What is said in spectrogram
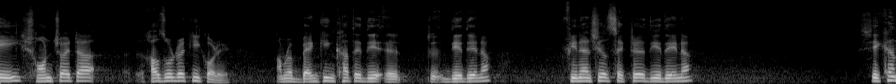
এই সঞ্চয়টা হাউস হোল্ডার কী করে? আমরা ব্যাংকিং খাতে দিয়ে দিয়ে দেয় না ফিনান্সিয়াল সেক্টরে দিয়ে দেয় না, সেখান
